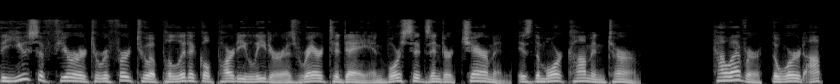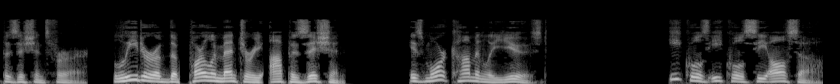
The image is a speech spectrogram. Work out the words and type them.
The use of Führer to refer to a political party leader is rare today and Vorsitzender chairman is the more common term. However, the word Oppositionsführer leader of the parliamentary opposition is more commonly used. See also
